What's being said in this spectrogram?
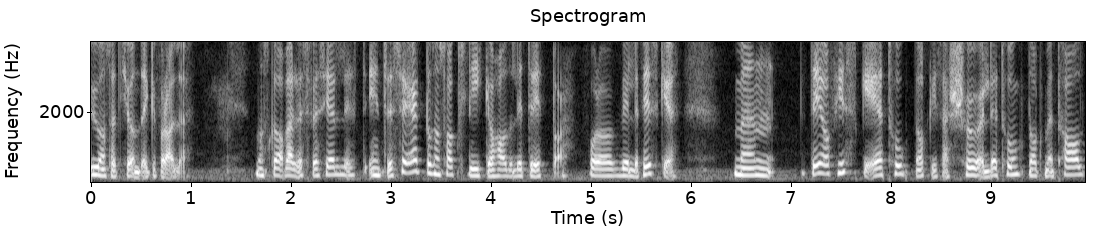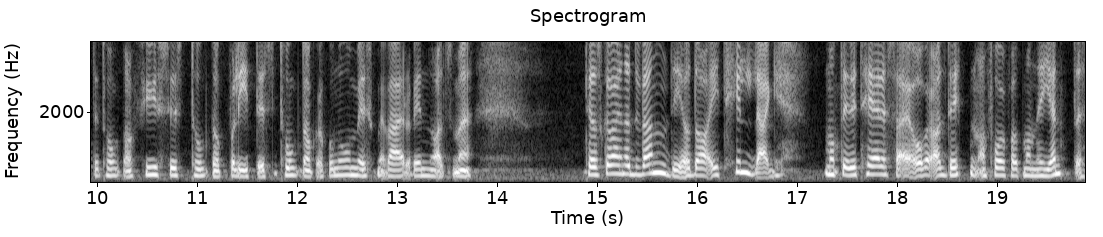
Uansett kjønn, det er ikke for alle. Man skal være spesielt interessert og som sagt like å ha det litt dritt da, for å ville fiske. Men det å fiske er tungt nok i seg sjøl. Det er tungt nok mentalt, det er tungt nok fysisk, det er tungt nok politisk, det er tungt nok økonomisk med vær og vind og alt som er. Å skal være nødvendig, og da i tillegg måtte irritere seg over all dritten man får for at man er jente.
